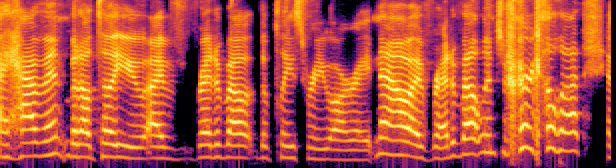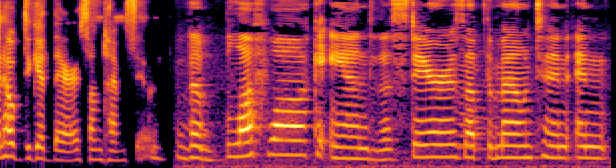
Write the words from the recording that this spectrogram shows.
I haven't, but I'll tell you, I've read about the place where you are right now. I've read about Lynchburg a lot and hope to get there sometime soon. The bluff walk and the stairs up the mountain. And,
